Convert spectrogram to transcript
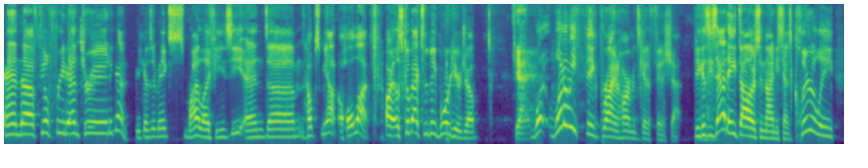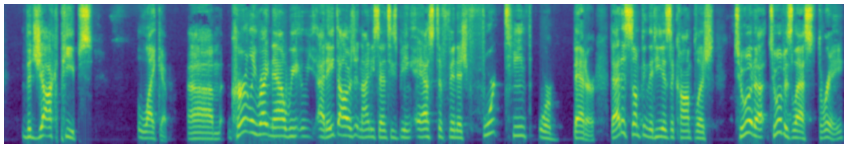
And uh, feel free to enter it again because it makes my life easy and um, helps me out a whole lot. All right, let's go back to the big board here, Joe. Yeah. What, what do we think Brian Harman's going to finish at? Because he's at $8.90. Clearly, the Jock peeps like him. Um, currently, right now, we, at eight dollars and ninety cents, he's being asked to finish 14th or better. That is something that he has accomplished two of two of his last three.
